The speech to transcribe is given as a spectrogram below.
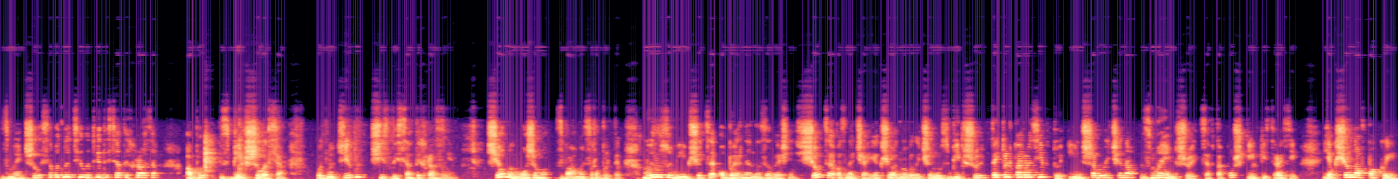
зменшилася в 1,2 рази або збільшилася в 1,6 рази. Що ми можемо з вами зробити? Ми розуміємо, що це обернена залежність. Що це означає? Якщо одну величину збільшують декілька разів, то інша величина зменшується в таку ж кількість разів. Якщо навпаки,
